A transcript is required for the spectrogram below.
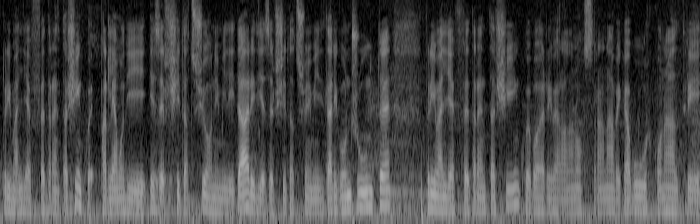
prima gli F-35, parliamo di esercitazioni militari, di esercitazioni militari congiunte, prima gli F-35, poi arriverà la nostra nave Cavour con altri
